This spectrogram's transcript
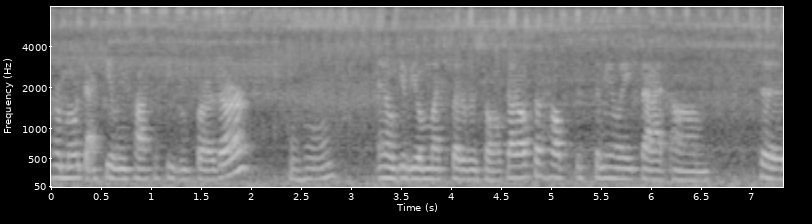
promote that healing process even further. And it'll give you a much better result. That also helps to stimulate that, um, to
